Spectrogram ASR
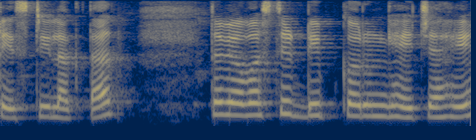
टेस्टी लागतात. तर व्यवस्थित डिप करून घ्यायचे आहे.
